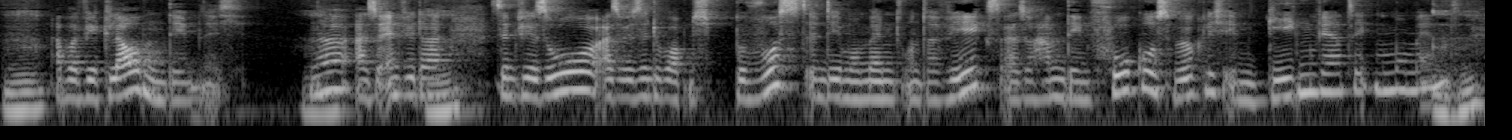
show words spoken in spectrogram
Mhm. Aber wir glauben dem nicht. Mhm. Ne? Also entweder mhm. sind wir so, also wir sind überhaupt nicht bewusst in dem Moment unterwegs, also haben den Fokus wirklich im gegenwärtigen Moment, mhm.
